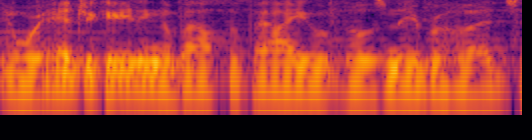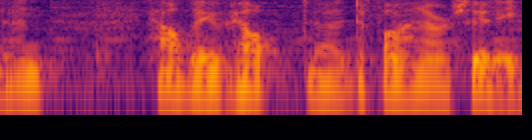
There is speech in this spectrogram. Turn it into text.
and we're educating about the value of those neighborhoods and how they've helped uh, define our city.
